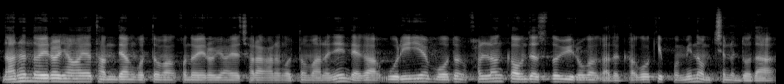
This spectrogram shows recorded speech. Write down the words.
나는 너희를 향하여 담대한 것도 많고 너희를 위하여 자랑하는 것도 많으니 내가 우리의 모든 환란 가운데서도 위로가 가득하고 기쁨이 넘치는도다.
